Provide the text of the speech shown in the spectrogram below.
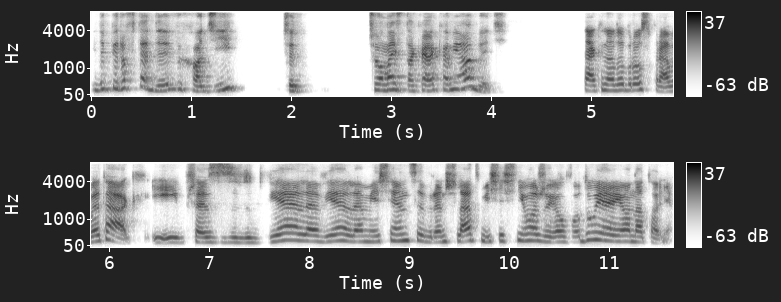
i dopiero wtedy wychodzi, czy, czy ona jest taka, jaka miała być. Tak, na dobrą sprawę tak. I przez wiele, wiele miesięcy, wręcz lat mi się śniło, że ją woduję i ona tonie.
